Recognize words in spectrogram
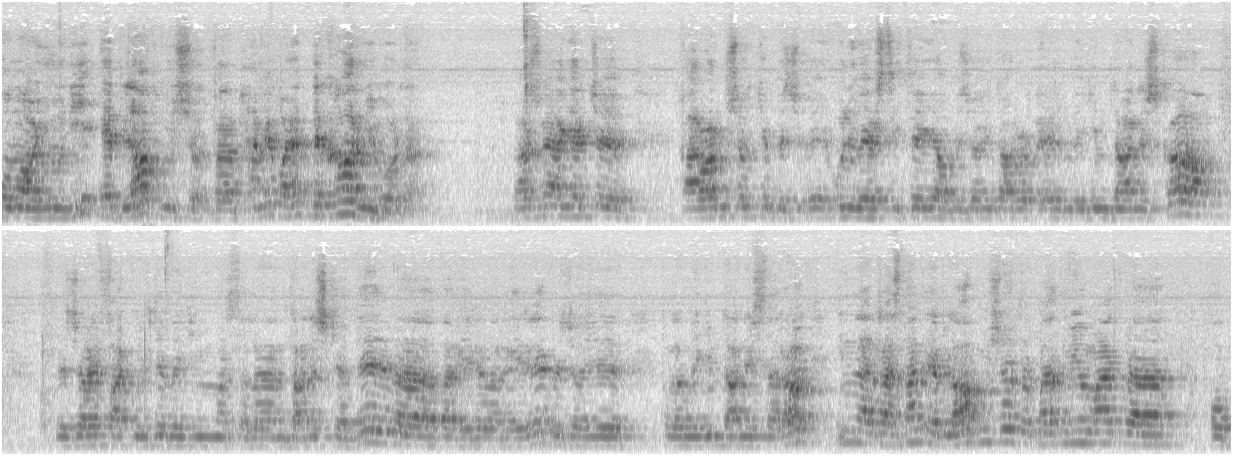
همایونی ابلاغ می‌شد و همه باید به کار میبردن. اگر که قرار می‌شد که به اونیورسیته یا به جای دارالعلم بگیم دانشگاه به جای فکولته بگیم مثلا دانشکده و و غیره و غیره به جای فلان بگیم دانشسرا. این رسما ابلاغ می‌شد و بعد میومد و خب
